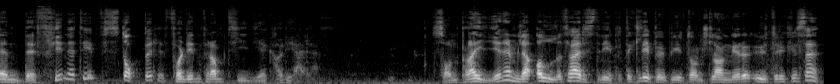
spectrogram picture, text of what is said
en definitiv stopper for din framtidige karriere. Sånn pleier nemlig alle tverrstripete klippepytonslanger å uttrykke seg.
